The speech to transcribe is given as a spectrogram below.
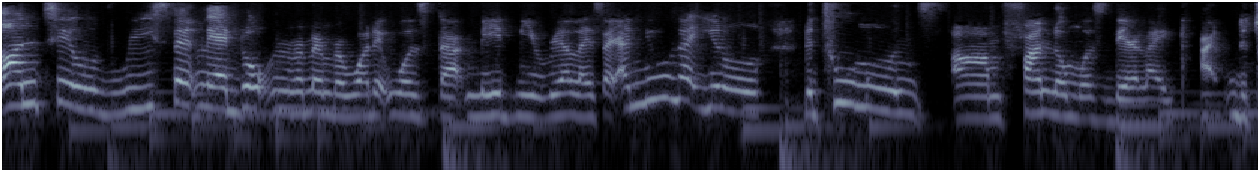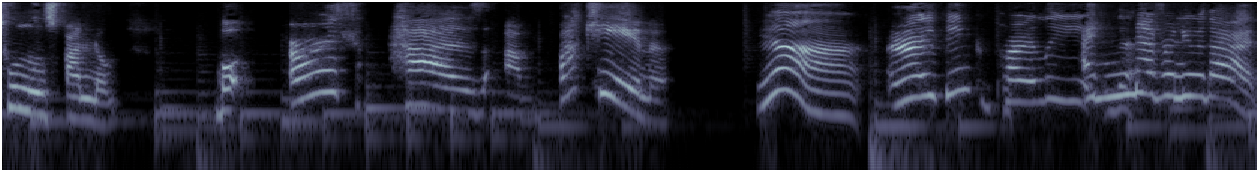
until recently. I don't remember what it was that made me realize like i knew that you know the two moons um fandom was there like the two moons fandom. But Earth has a backing. Yeah, and I think partly I the, never knew that.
